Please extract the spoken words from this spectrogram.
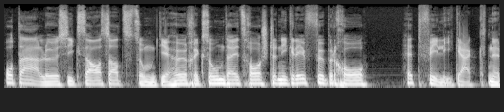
auch dieser Lösungsansatz, um die hohen Gesundheitskosten in den Griff zu bekommen, hat viele Gegner.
